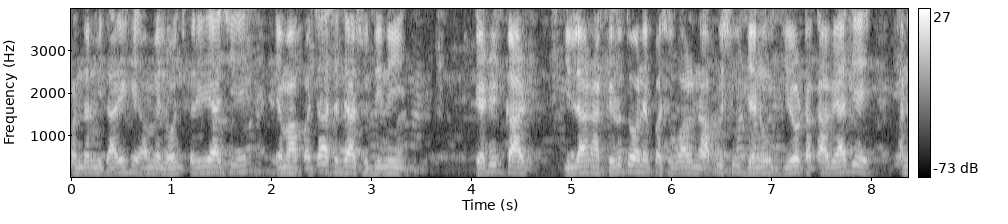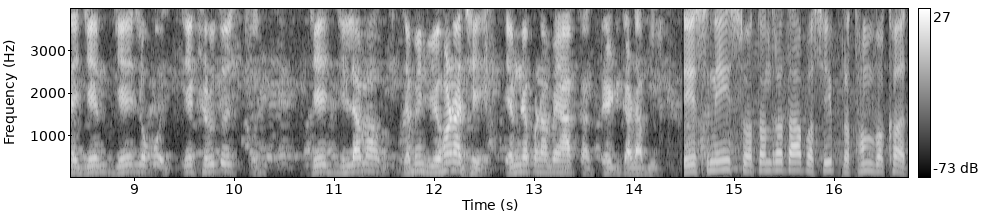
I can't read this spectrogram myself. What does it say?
પંદરમી તારીખે અમે લોન્ચ કરી રહ્યા છીએ. એમાં પચાસ હજાર સુધીની ક્રેડિટ કાર્ડ જિલ્લાના ખેડૂતો અને પશુપાલન આપીશું, જેનું ઝીરો ટકા વ્યાજે અને જેમ જે લોકો, જે ખેડૂતો જે જિલ્લામાં જમીન વિહોણા છે, એમને પણ અમે આ ક્રેડિટ કાર્ડ આપીશું. દેશની સ્વતંત્રતા પછી પ્રથમ વખત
